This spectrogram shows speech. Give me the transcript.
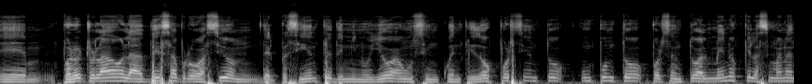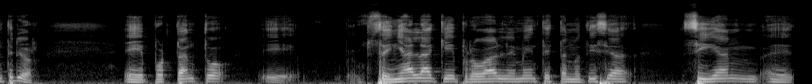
Em, por otro lado, la desaprobación del presidente disminuyó a un 52%, un punto porcentual menos que la semana anterior. Eh, por tanto, eh, señala que probablemente estas noticias sigan eh,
